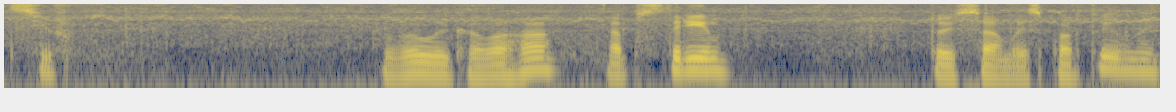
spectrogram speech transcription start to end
Підсів. Велика вага, апстрім, той самий спортивний,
